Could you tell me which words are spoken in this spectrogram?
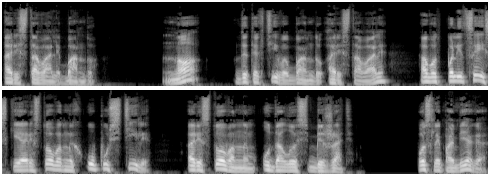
арестовали банду. Но детективы банду арестовали, а вот полицейские арестованных упустили. Арестованным удалось бежать. После побега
